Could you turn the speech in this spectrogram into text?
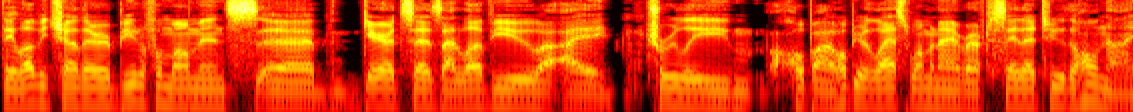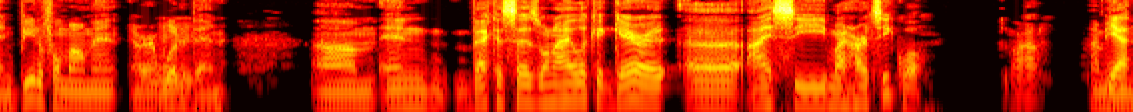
they love each other. Beautiful moments. Uh, Garrett says, "I love you. I truly hope. I hope you're the last woman I ever have to say that to." The whole nine. Beautiful moment, or it would have been. Um. And Becca says, "When I look at Garrett, uh, I see my heart's equal." Wow. I mean, yeah,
